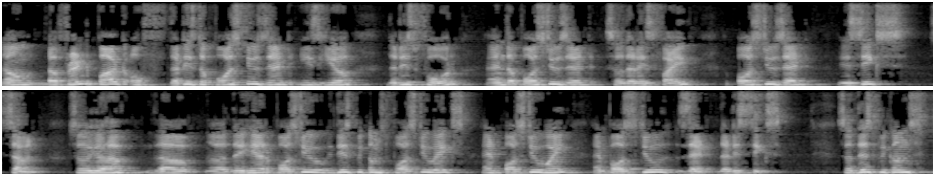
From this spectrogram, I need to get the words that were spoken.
Now the front part of that is the positive z is here that is 4 and the positive z so that is 5 positive z is 6 7 so you have the, uh, the here positive, this becomes positive x and positive y and positive z that is 6. So this becomes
